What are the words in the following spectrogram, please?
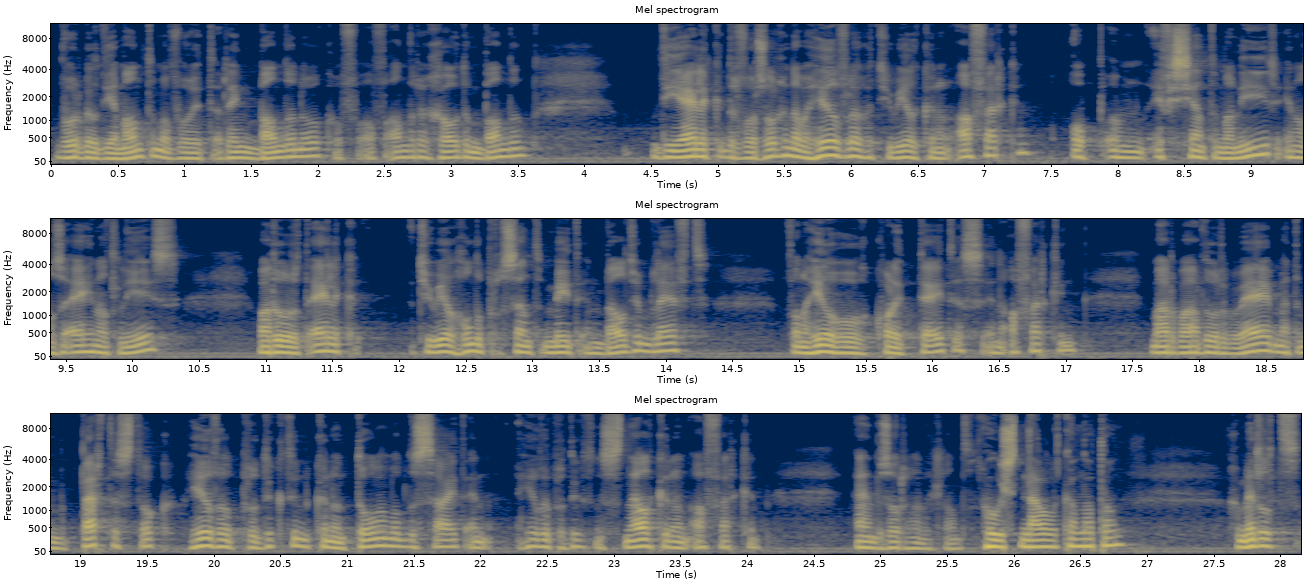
Bijvoorbeeld diamanten, maar bijvoorbeeld ringbanden ook, of, of andere gouden banden. Die eigenlijk ervoor zorgen dat we heel vlug het juweel kunnen afwerken op een efficiënte manier in onze eigen ateliers, waardoor het eigenlijk het juweel 100% made in Belgium blijft, van een heel hoge kwaliteit is in afwerking maar waardoor wij met een beperkte stok heel veel producten kunnen tonen op de site en heel veel producten snel kunnen afwerken en bezorgen aan de klant. Hoe snel kan dat dan? Gemiddeld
